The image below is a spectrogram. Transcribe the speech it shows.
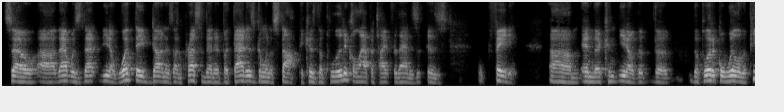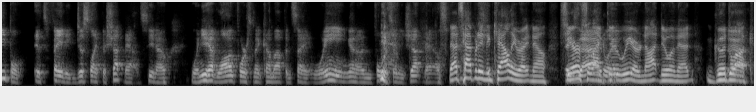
so uh, that was that you know what they've done is unprecedented but that is going to stop because the political appetite for that is is fading. Um, and the you know the the the political will of the people, it's fading, just like the shutdowns. You know, when you have law enforcement come up and say, we ain't going to enforce any shutdowns. That's happening in Cali right now. Sheriffs exactly. are like, dude, we are not doing that. Good yeah. luck.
